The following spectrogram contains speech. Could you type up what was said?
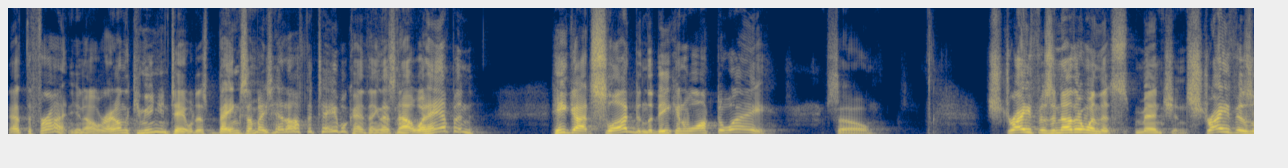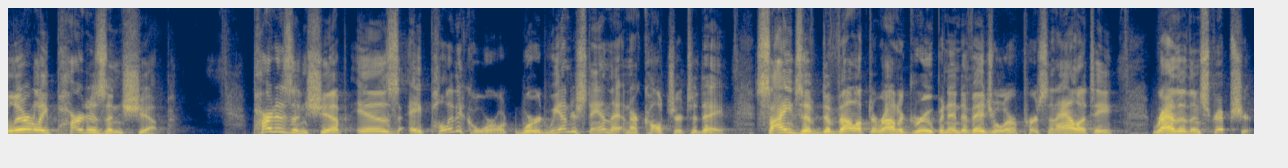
at the front, you know, right on the communion table, just bang somebody's head off the table kind of thing. That's not what happened. He got slugged and the deacon walked away. So, strife is another one that's mentioned. Strife is literally partisanship. Partisanship is a political word. We understand that in our culture today. Sides have developed around a group, an individual, or a personality rather than Scripture.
